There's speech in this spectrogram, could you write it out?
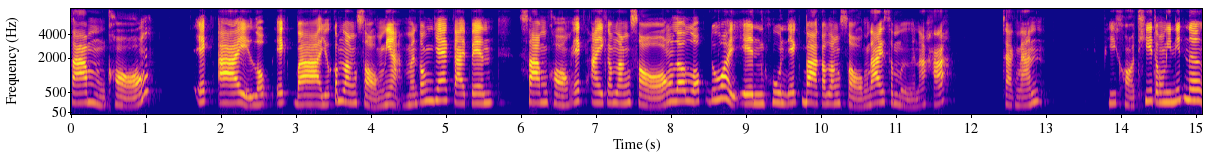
ซัมของ xi ลบ x bar ยกกำลัง 2 เนี่ย มันต้องแยกกลายเป็น ซัมของ xi กำลัง2แล้วลบด้วย n คูณ x bar กำลัง2ได้เสมอนะคะ จากนั้นพี่ขอที่ตรงนี้นิดนึง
